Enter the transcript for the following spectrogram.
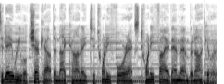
Today we will check out the Nikon 8 to 24x 25mm binocular.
